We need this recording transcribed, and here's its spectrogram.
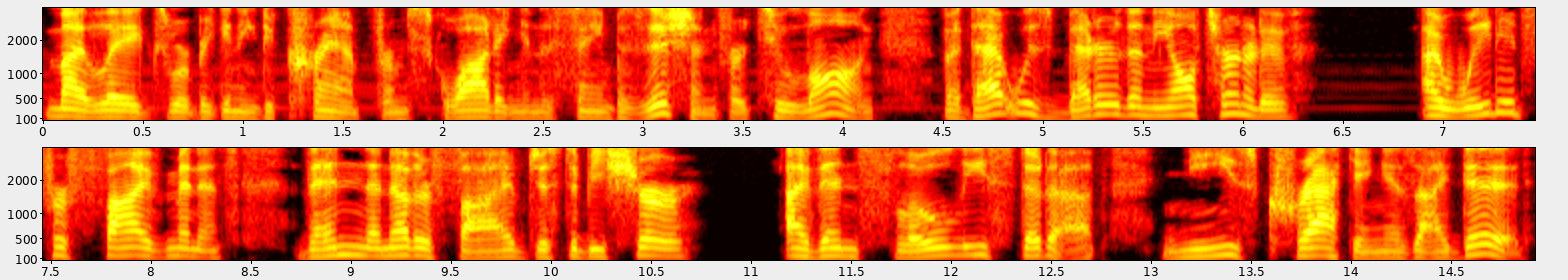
My legs were beginning to cramp from squatting in the same position for too long, but that was better than the alternative. I waited for five minutes, then another five just to be sure. I then slowly stood up, knees cracking as I did,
